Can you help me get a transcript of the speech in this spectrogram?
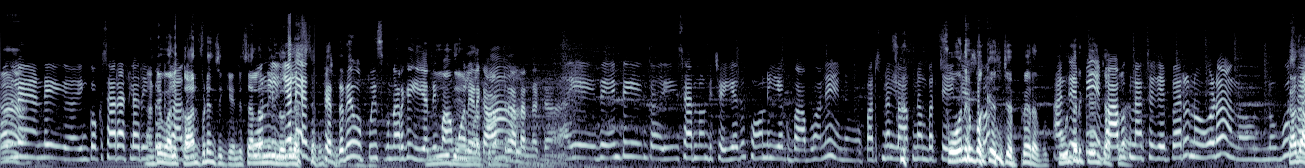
వదిలేయండి. ఇక ఇంకొకసారి అట్లా అంటే వాళ్ళ. కాన్ఫిడెన్స్. పెద్దదే ఒప్పేసుకున్నారు ఇవన్నీ ఇది మామూలు. ఆఫ్టర్ అన్నట్టు. ఇదేంటి? ఇంకా ఈసారి నుండి చెయ్యదు. ఫోన్ ఇయ్యకు బాబు అని నువ్వు పర్సనల్ లాక్ నంబర్ ఫోన్ చెప్పారు? అని కూతురికి చెప్పి బాబుకు. నచ్చ చెప్పారు. నువ్వు కూడా నువ్వు- స్వయంగా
